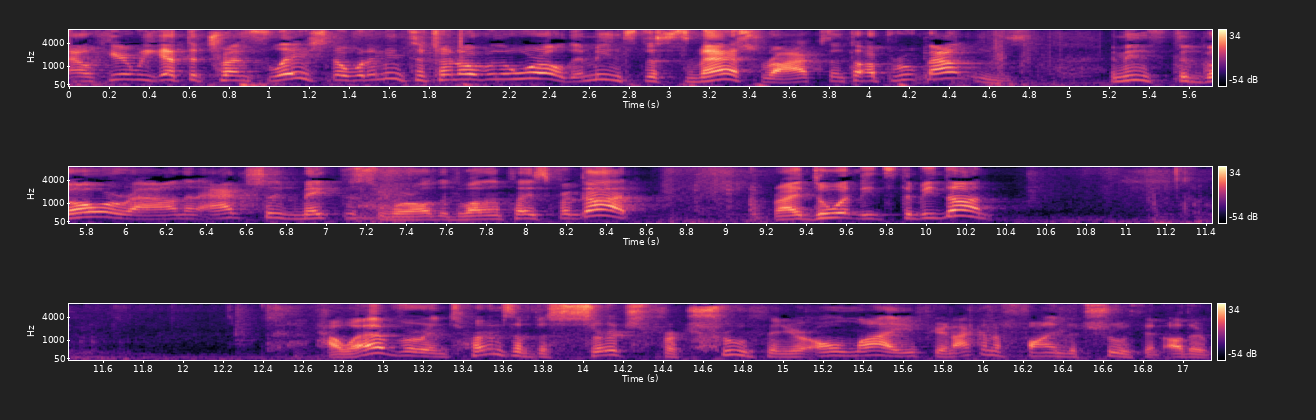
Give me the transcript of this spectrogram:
Now here we get the translation of what it means to turn over the world. It means to smash rocks and to uproot mountains. It means to go around and actually make this world a dwelling place for God right? Do what needs to be done. However, in terms of the search for truth in your own life, you're not going to find the truth in other.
